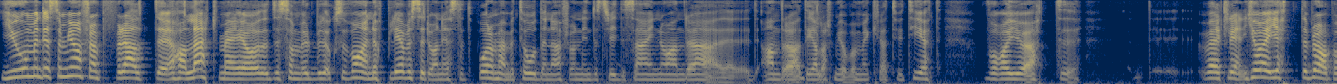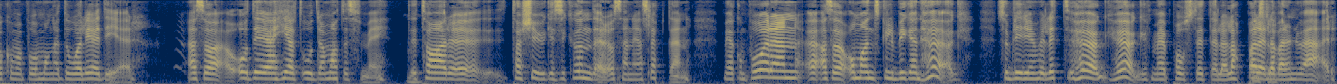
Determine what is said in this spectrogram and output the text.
Jo, men det som jag framförallt eh, har lärt mig och det som också var en upplevelse då när jag stötte på de här metoderna från industridesign och andra, eh, andra delar som jobbar med kreativitet var ju att verkligen, jag är jättebra på att komma på många dåliga idéer. Alltså, och det är helt odramatiskt för mig. Det mm. tar, tar 20 sekunder och sen har jag släppt den. Men jag kom på den, alltså om man skulle bygga en hög så blir det en väldigt hög hög med post-it eller lappar eller vad det nu är.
